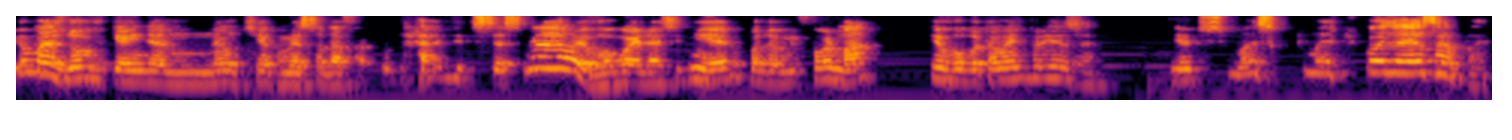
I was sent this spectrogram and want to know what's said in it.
E o mais novo, que ainda não tinha começado a faculdade, disse assim: Não, eu vou guardar esse dinheiro, quando eu me formar, eu vou botar uma empresa. E eu disse: Mas, mas que coisa é essa, rapaz?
